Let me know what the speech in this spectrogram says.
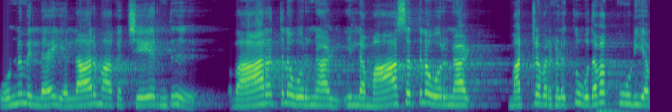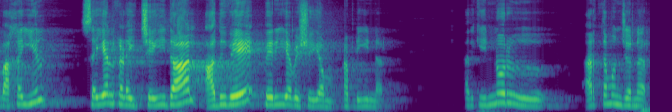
ஒன்றுமில்லை எல்லாருமாக சேர்ந்து வாரத்தில் ஒரு நாள் இல்லை மாதத்தில் ஒரு நாள் மற்றவர்களுக்கு உதவக்கூடிய வகையில் செயல்களை செய்தால் அதுவே பெரிய விஷயம் அப்படின்னர். அதுக்கு இன்னொரு அர்த்தமும் சொன்னார்.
